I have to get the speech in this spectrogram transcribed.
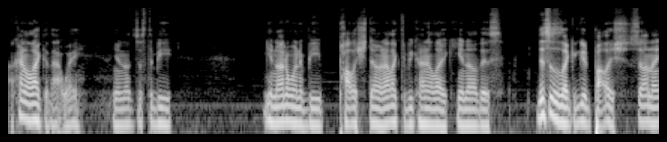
I kind of like it that way, you know, just to be you know, I don't want to be polished stone. I like to be kind of like, you know, this. This is like a good polished stone. I,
